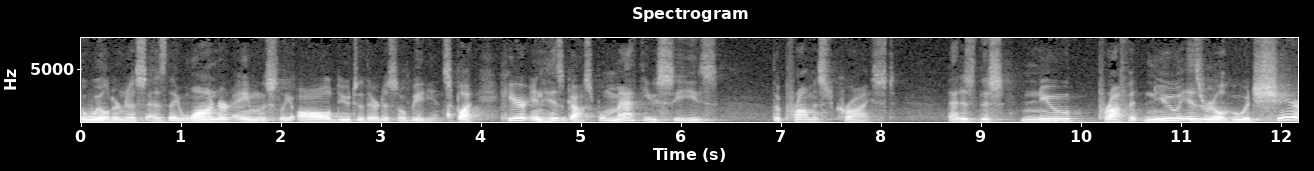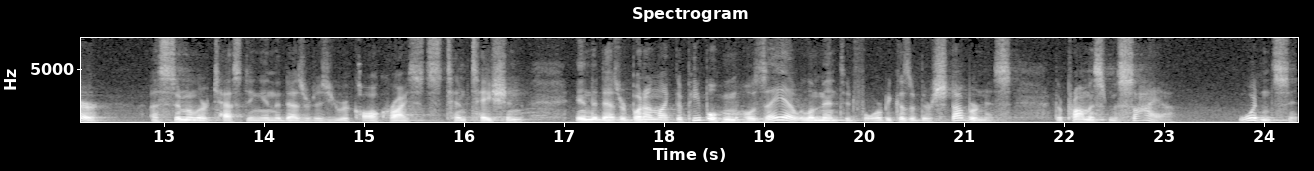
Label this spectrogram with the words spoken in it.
the wilderness, as they wandered aimlessly, all due to their disobedience. But here in his gospel, Matthew sees the promised Christ. That is this new prophet, new Israel, who would share a similar testing in the desert, as you recall, Christ's temptation in the desert. But unlike the people whom Hosea lamented for because of their stubbornness, the promised Messiah wouldn't sin.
